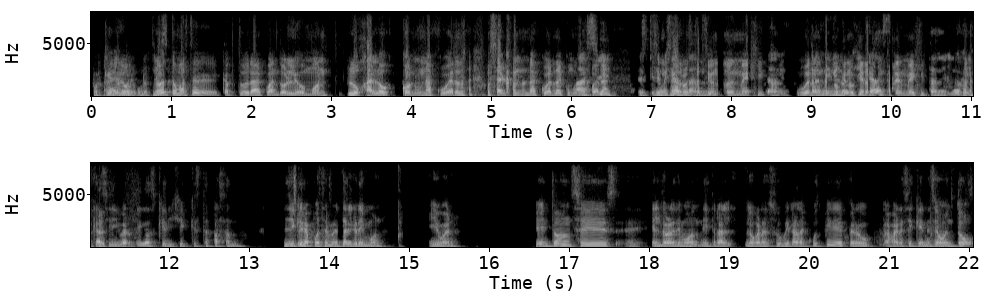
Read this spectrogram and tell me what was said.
¿Por qué Ay, no le tomaste captura cuando Leomont lo jaló con una cuerda? O sea, con una cuerda como Ah, si fuera sí, es que se me hicieron estacionado en México. tan, Bueno, tan que no ilógicas. arrancar en México. tan ilógicas y divertidas que dije, ¿qué está pasando? Ni siquiera puse meter el Greymon. Y bueno. Entonces, eh, el Doraemon literal logra subir a la cúspide, pero parece que en ese momento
